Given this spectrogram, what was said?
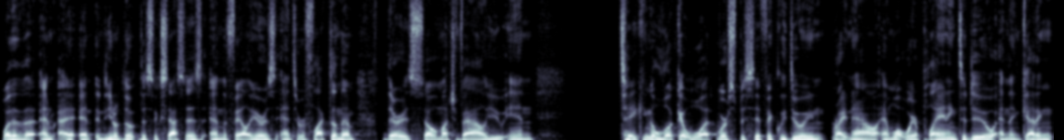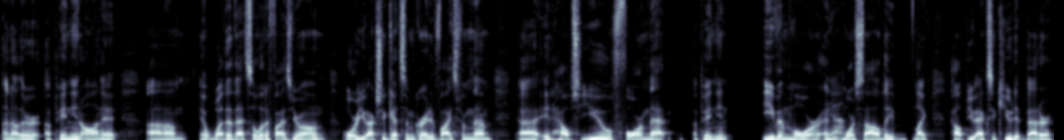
whether the and, and, and you know the, the successes and the failures and to reflect on them there is so much value in taking a look at what we're specifically doing right now and what we're planning to do and then getting another opinion on it um, whether that solidifies your own or you actually get some great advice from them uh, it helps you form that opinion even more and Yeah. more solidly like help you execute it better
